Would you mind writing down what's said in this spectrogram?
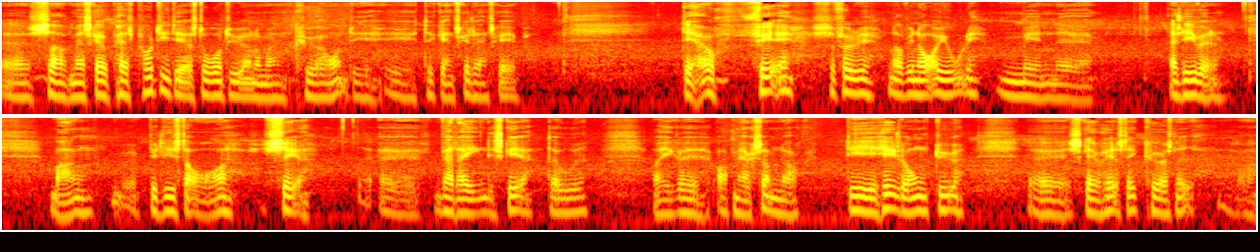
Øh, så man skal jo passe på de der store dyr, når man kører rundt i, i det ganske landskab. Det er jo ferie, selvfølgelig, når vi når juli, men øh, alligevel mange bilister over ser, øh, hvad der egentlig sker derude, og ikke øh, opmærksomme nok. De helt unge dyr øh, skal jo helst ikke køres ned, og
